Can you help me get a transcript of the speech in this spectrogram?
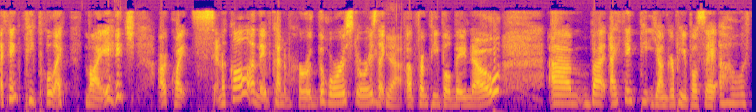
I think people like my age are quite cynical and they've kind of heard the horror stories like Yeah. uh, from people they know. Um, but I think younger people say, "Oh, if,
